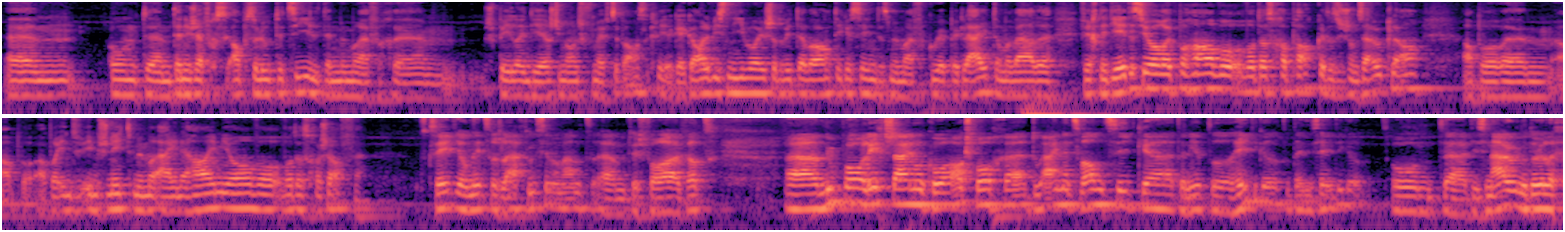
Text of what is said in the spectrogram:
Ähm, und ähm, dann ist einfach das absolute Ziel, dann müssen wir einfach ähm, Spieler in die erste Mannschaft vom FC Basel kriegen. Egal wie das Niveau ist oder wie die Erwartungen sind, das müssen wir einfach gut begleiten. Und wir werden vielleicht nicht jedes Jahr jemanden haben, wo, wo das kann packen kann, das ist uns auch klar. Aber, ähm, aber, aber in, im Schnitt müssen wir einen haben im Jahr, wo, wo das kann schaffen kann. Es sieht ja nicht so schlecht aus im Moment. Ähm, du hast vorher gerade äh, Lupo, Lichtstein und Co. angesprochen. Du 21, äh, trainiert der Hediger, der Dennis Hediger. Und äh, die sind auch natürlich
